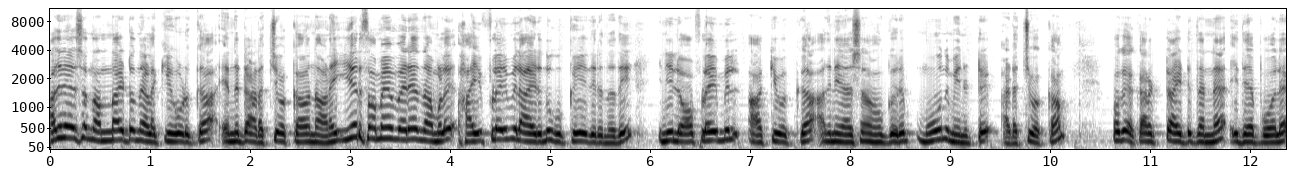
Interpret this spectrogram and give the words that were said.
അതിനുശേഷം നന്നായിട്ടൊന്ന് ഇളക്കി കൊടുക്കുക. എന്നിട്ട് അടച്ചു വെക്കാവുന്നതാണ്. ഈ ഒരു സമയം വരെ നമ്മൾ ഹൈ ഫ്ലെയിമിലായിരുന്നു കുക്ക് ചെയ്തിരുന്നത്. ഇനി ലോ ഫ്ലെയിമിൽ ആക്കി വെക്കുക. അതിനുശേഷം നമുക്കൊരു മൂന്ന് മിനിറ്റ് അടച്ചു വെക്കാം. ഓക്കെ കറക്റ്റായിട്ട് തന്നെ ഇതേപോലെ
